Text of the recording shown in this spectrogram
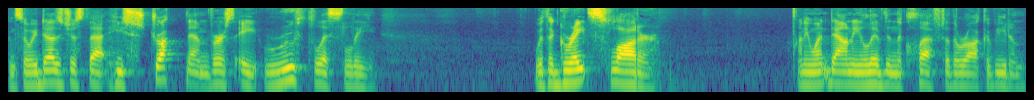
And so he does just that. He struck them, verse 8, ruthlessly with a great slaughter. And he went down and he lived in the cleft of the rock of Edom.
